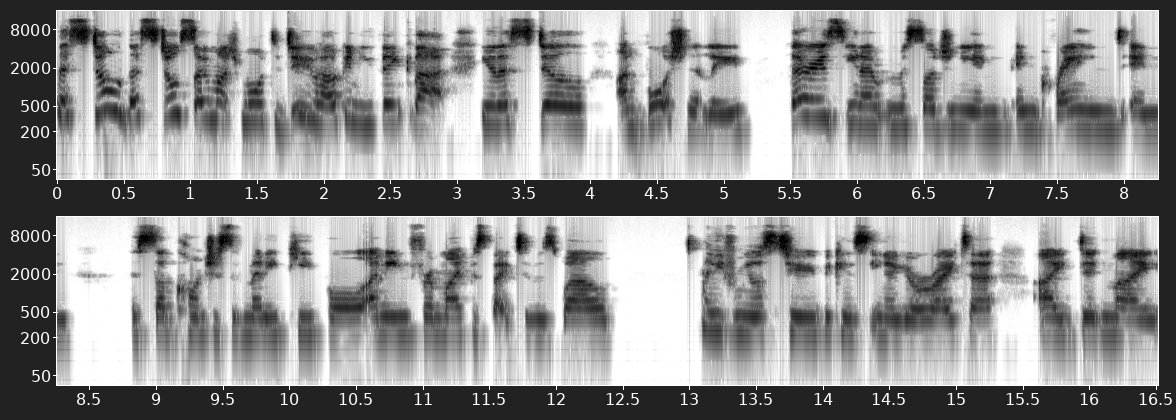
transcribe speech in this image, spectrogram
there's still there's still so much more to do. How can you think that? You know, there's still unfortunately there is you know misogyny in, ingrained in the subconscious of many people. I mean, from my perspective as well, maybe from yours too, because you know you're a writer. I did my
